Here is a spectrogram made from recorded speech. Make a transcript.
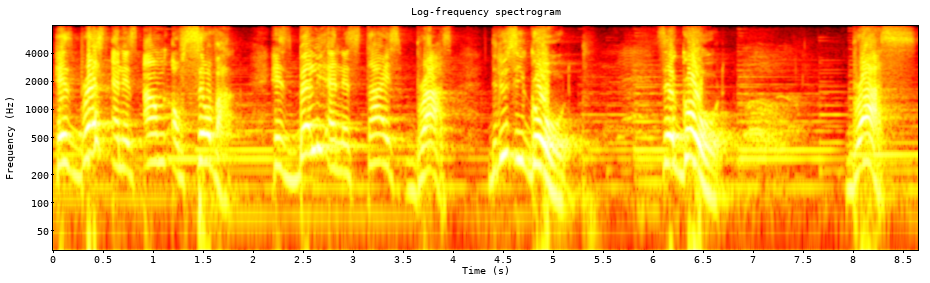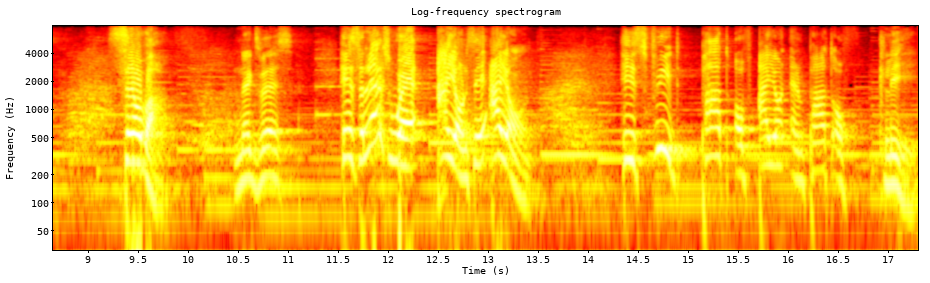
His breast and his arms of silver. His belly and his thighs brass. Did you see gold? Say gold. Brass. Silver. Next verse. His legs were iron. Say iron. His feet part of iron and part of clay.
